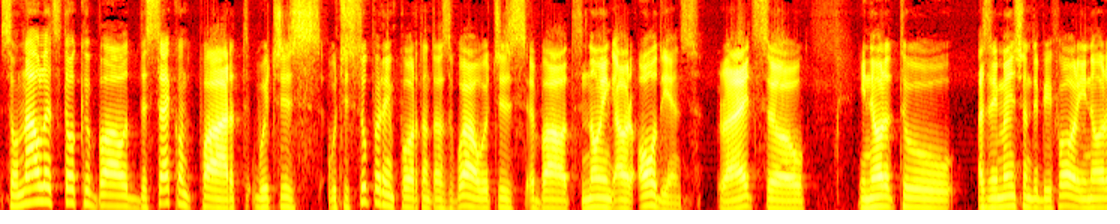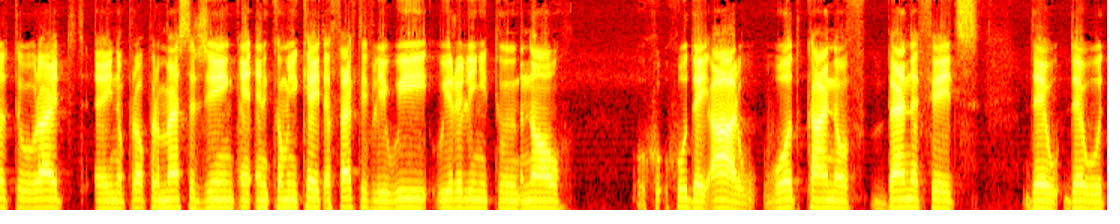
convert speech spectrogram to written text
So now let's talk about the second part which is which is super important as well which is about knowing our audience right? So in order to as i mentioned before in order to write uh, you know proper messaging and, and, communicate effectively we we really need to know who, who they are what kind of benefits they they would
